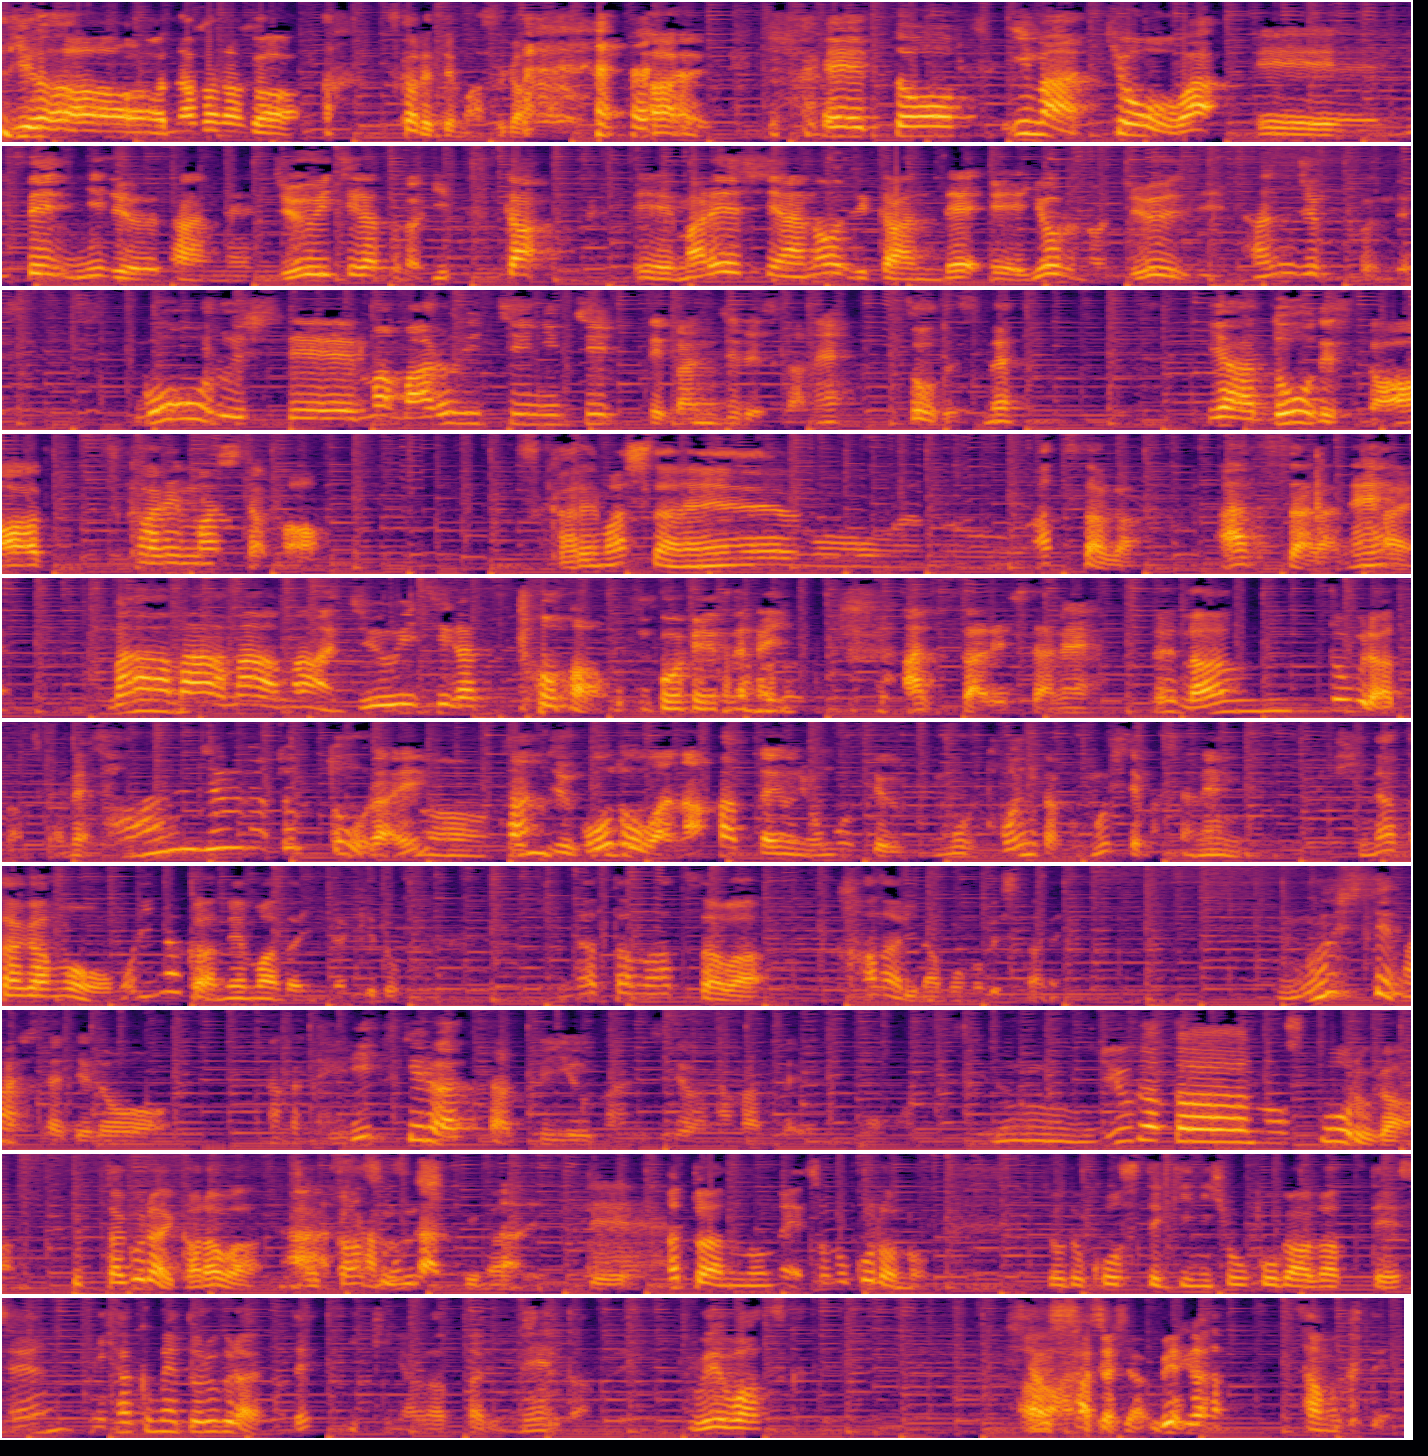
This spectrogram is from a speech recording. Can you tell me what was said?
いやー、なかなか疲れてますが。はい。えーっと、今、今日は、えー、2023年11月の5日、えーマレーシアの時間で、えー夜の10時30分です。ゴールして、まあ、丸1日って感じですかね。そうですね。いや、どうですか？疲れましたか？疲れましたね。もう、あの、暑さが。暑さがね。はい。まあまあまあまあ、11月とは思えない 暑さでしたね。え何度ぐらいあったんですかね？30度ちょっとぐらい？うん ?35 度はなかったように思うけど、もうとにかく蒸してましたね。日向がもう、森の中はね、まだいいんだけど、日向の暑さはかなりなものでしたね。蒸してましたけど、なんか照りつける暑さっていう感じではなかったように思うん。夕方のスコールが降ったぐらいからは若干涼しくなってね、あとあのね、その頃のちょうどコース的に標高が上がって、1200メートルぐらいまで一気に上がったりしてたんで、上は暑くて、下はあ、違う違う上が寒くて、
